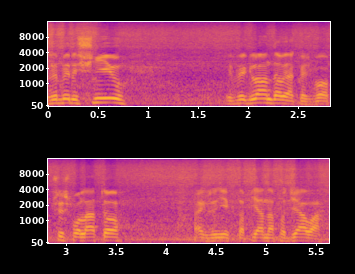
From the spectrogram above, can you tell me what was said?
żeby lśnił i wyglądał jakoś, bo przyszło lato, także niech ta piana podziała.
